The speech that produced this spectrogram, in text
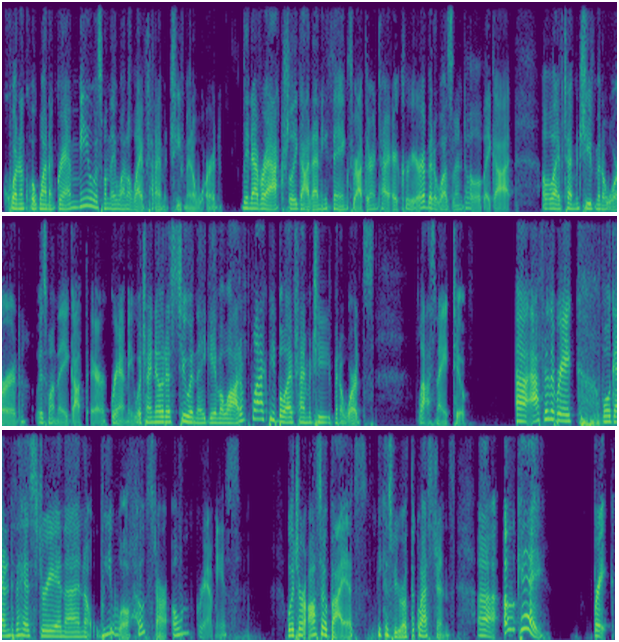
quote unquote, won a Grammy was when they won a Lifetime Achievement Award. They never actually got anything throughout their entire career, but it wasn't until they got a Lifetime Achievement Award is when they got their Grammy, which I noticed too. And they gave a lot of Black people Lifetime Achievement Awards last night too. Uh, after the break, we'll get into the history and then we will host our own Grammys, which are also biased because we wrote the questions. Uh, okay, break.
